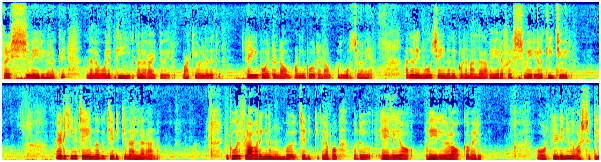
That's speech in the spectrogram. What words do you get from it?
ഫ്രഷ് വേരുകളൊക്കെ നല്ലപോലെ ഗ്രീൻ കളറായിട്ട് വരും. ബാക്കിയുള്ളതൊക്കെ അഴുകി പോയിട്ടുണ്ടാവും ഉണങ്ങി പോയിട്ടുണ്ടാവും. അത് മുറിച്ച് കളയാം. അത് റിമൂവ് ചെയ്യുന്നത് എപ്പോഴും നല്ലതാണ് വേറെ ഫ്രഷ് വേരുകൾ കിളിച്ചു വരും. ഇടയ്ക്കിങ്ങനെ ചെയ്യുന്നത് ചെടിക്ക് നല്ലതാണ്. ഇപ്പോൾ ഒരു ഫ്ലവറിങ്ങിന് മുമ്പ് ചെടിക്ക് ചിലപ്പം ഒരു ഇലയോ വേരുകളോ ഒക്കെ വരും. ഓർക്കിഡിന് വർഷത്തിൽ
